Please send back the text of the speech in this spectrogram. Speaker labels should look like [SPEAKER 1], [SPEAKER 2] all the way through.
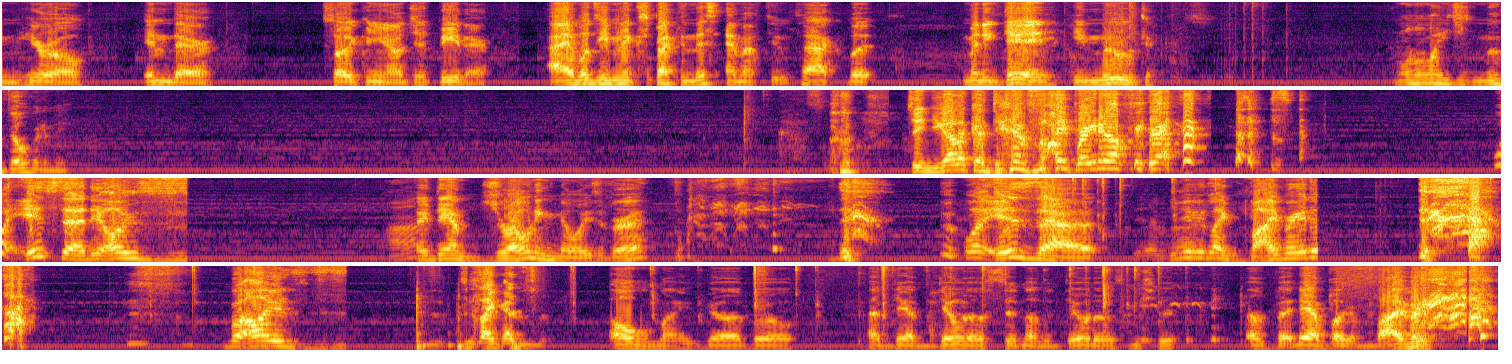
[SPEAKER 1] fucking hero in there, so you can you know just be there. I wasn't even expecting this MF to attack, but when he did, he moved. I don't know why he just moved over to me. Jin, you got like a damn vibrator up your ass. what is that? dude? Oh,
[SPEAKER 2] Huh?
[SPEAKER 1] a damn droning noise, bruh. What is that? You getting like vibrated? bro, all is just like a. Oh my god, bro. A damn dildo sitting on the dildos and shit. A v- damn fucking vibrator.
